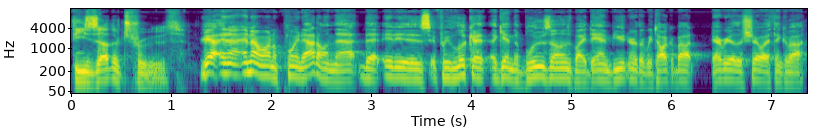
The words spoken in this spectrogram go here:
these other truths Yeah, and I, and I want to point out on that that it is if we look at again the Blue Zones by Dan Buettner that we talk about every other show I think about,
